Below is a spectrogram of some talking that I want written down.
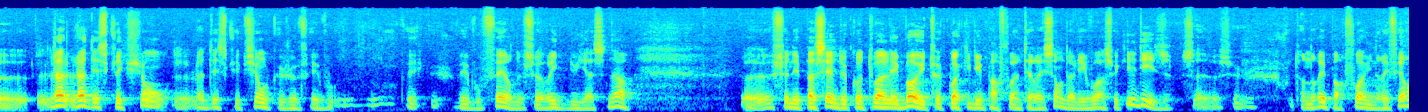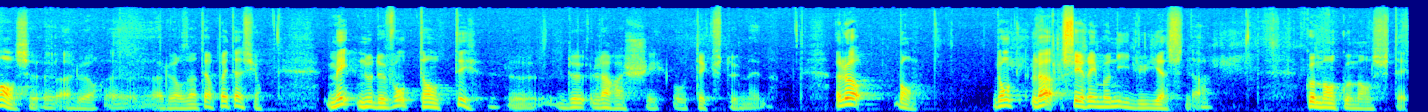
Euh, la, description, euh, la description que je vais, vous, faire de ce rite du yasna, euh, ce n'est pas celle de Cotwal et Boyd, quoiqu'il est parfois intéressant d'aller voir ce qu'ils disent. je vous donnerai parfois une référence à leurs interprétations. Mais nous devons tenter euh, de l'arracher au texte même. Alors, bon, donc la cérémonie du yasna, comment commence-t-elle?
